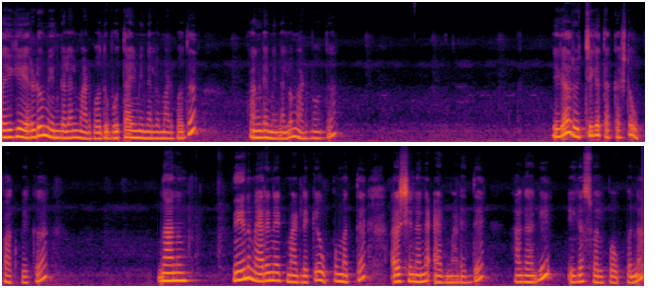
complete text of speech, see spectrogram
ಬೈಗೆ ಎರಡೂ ಮೀನುಗಳಲ್ಲಿ ಮಾಡ್ಬೋದು. ಬೂತಾಯಿ ಮೀನಲ್ಲೂ ಮಾಡ್ಬೋದು ಬಂಗಡೆ ಮೀನಲ್ಲೂ ಮಾಡ್ಬೋದು. ಈಗ ರುಚಿಗೆ ತಕ್ಕಷ್ಟು ಉಪ್ಪು ಹಾಕಬೇಕು. ನಾನು ಮೀನು ಮ್ಯಾರಿನೇಟ್ ಮಾಡಲಿಕ್ಕೆ ಉಪ್ಪು ಮತ್ತು ಅರಿಶಿಣನೇ ಆ್ಯಡ್ ಮಾಡಿದ್ದೆ. ಹಾಗಾಗಿ ಈಗ ಸ್ವಲ್ಪ ಉಪ್ಪನ್ನು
